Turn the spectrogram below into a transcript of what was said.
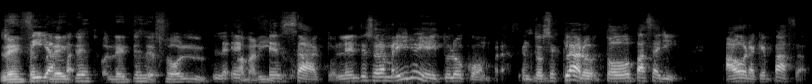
Lentes, lentes, lentes de sol amarillo. Exacto, lentes son amarillo y ahí tú lo compras. Entonces, claro, todo pasa allí. Ahora, ¿qué pasa?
